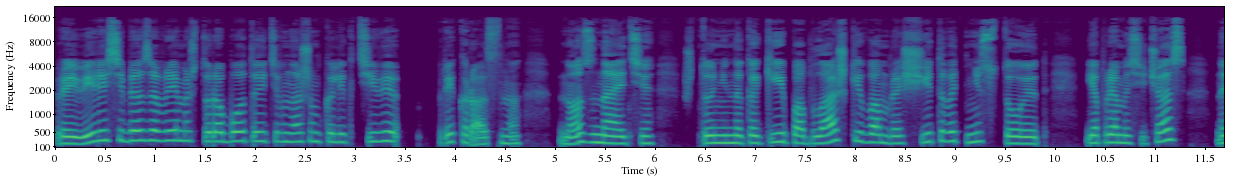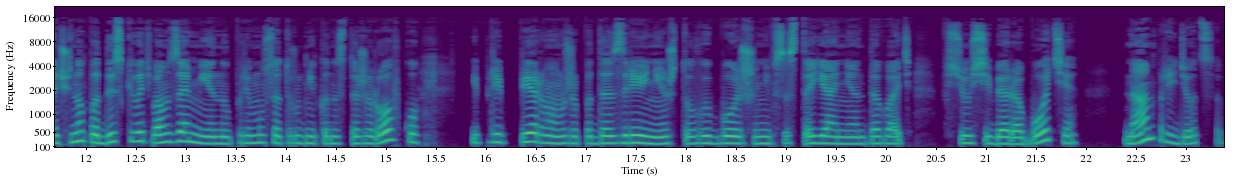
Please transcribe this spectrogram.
Проявили себя за время, что работаете в нашем коллективе Прекрасно. Но знайте, что ни на какие поблажки вам рассчитывать не стоит. Я прямо сейчас начну подыскивать вам замену, приму сотрудника на стажировку, и при первом же подозрении, что вы больше не в состоянии отдавать всю себя работе, нам придется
